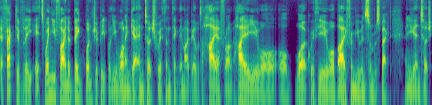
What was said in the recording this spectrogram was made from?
Effectively, it's when you find a big bunch of people you want to get in touch with and think they might be able to hire from hire you or or work with you or buy from you in some respect, and you get in touch.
